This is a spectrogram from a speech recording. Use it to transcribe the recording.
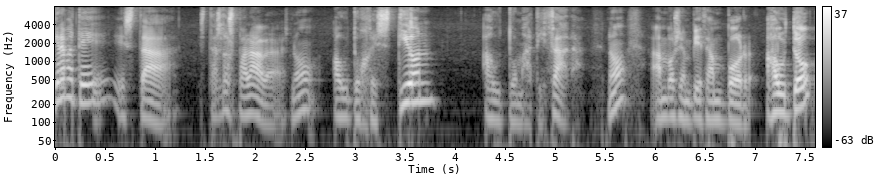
Grábate esta, estas dos palabras, ¿no? Autogestión automatizada. ¿no? Ambos empiezan por auto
